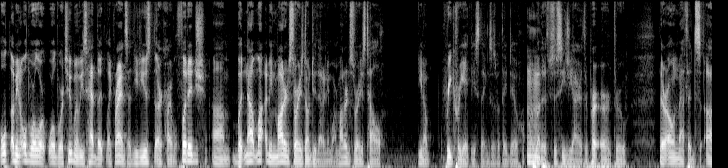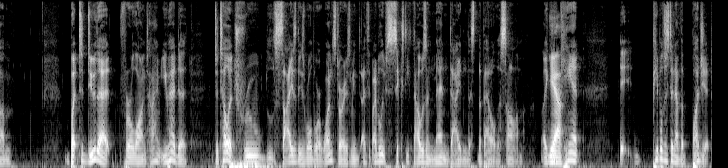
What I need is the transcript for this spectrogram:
old. I mean, old World War World War Two movies had the like Ryan said, you used the archival footage. Um, but now, mo- I mean, modern stories don't do that anymore. Modern stories tell, you know, recreate these things is what they do, uh, Mhm. whether it's through CGI or through per, or through their own methods. Um, but to do that for a long time, you had to to tell a true size of these World War One stories. I mean, I, th- I believe sixty thousand men died in this, the Battle of the Somme. Like, Yeah. you can't. It, people just didn't have the budget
